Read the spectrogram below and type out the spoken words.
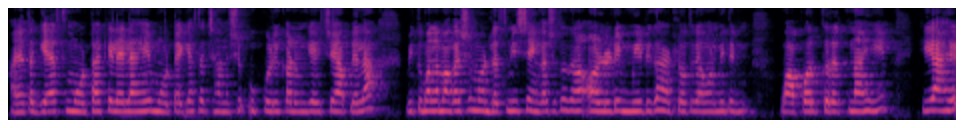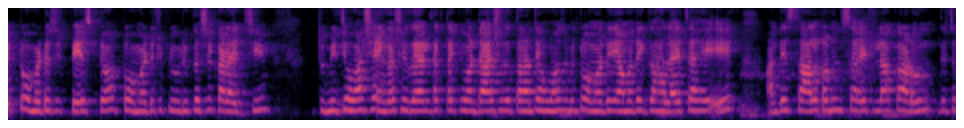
आणि आता गॅस मोठा केलेला आहे मोठ्या गॅसला छान अशी उकळी काढून घ्यायची आहे आपल्याला. मी तुम्हाला मगाशी म्हटलंच मी शेंगा शिजवताना ऑलरेडी मीठ घातलं होतं त्यामुळे मी ते वापर करत नाही. ही आहे टोमॅटोची पेस्ट टोमॅटोची प्युरी कशी काढायची? तुम्ही जेव्हा शेंगा शिजायला टाकता किंवा डाळ शिजवताना तेव्हा तुम्ही टोमॅटो यामध्ये घालायचं आहे एक. आणि ते साल काढून साईडला काढून त्याचं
